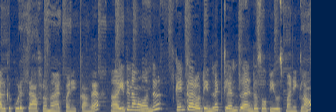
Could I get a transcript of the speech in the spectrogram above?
அதுக்கு கூட சாஃப்ரனும் ஆட் பண்ணியிருக்காங்க. இது நம்ம வந்து ஸ்கின் கேர் ரொட்டீனில் கிளென்ஸாக இந்த சோப் யூஸ் பண்ணிக்கலாம்.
